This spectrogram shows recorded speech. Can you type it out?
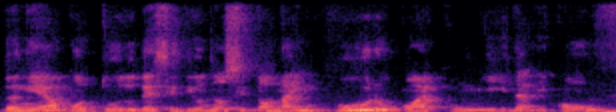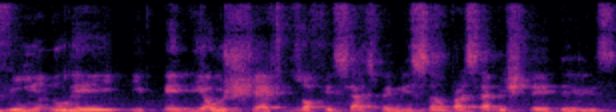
Daniel, contudo, decidiu não se tornar impuro com a comida e com o vinho do rei e pediu ao chefe dos oficiais permissão para se abster deles.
